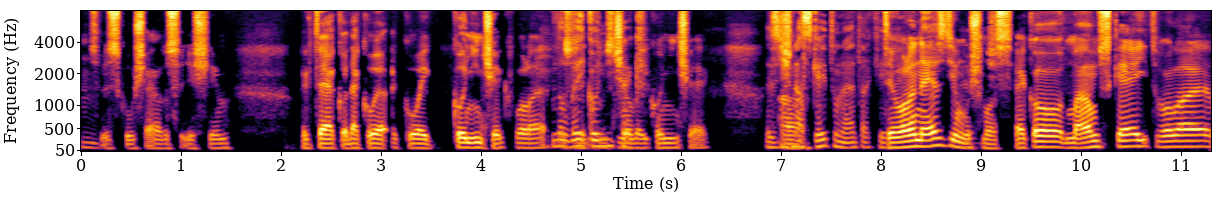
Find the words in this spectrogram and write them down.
mm. si vyzkoušet, na to se těším. Tak to je jako takový, takový koníček, vole. Nový koníček. Nový koníček. Jezdíš a na skateu, ne, taky? Ty vole, nejezdím Jezdíš. už moc. Jako mám skate, vole,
